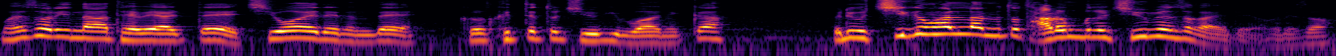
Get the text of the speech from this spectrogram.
뭐 해설이나 대회할 때 지워야 되는데 그럼 그때 또 지우기 뭐하니까 그리고 지금 하려면 또 다른 분을 지우면서 가야 돼요. 그래서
